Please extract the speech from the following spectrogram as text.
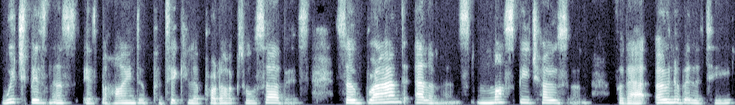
which business is behind a particular product or service. So, brand elements must be chosen for their ownability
